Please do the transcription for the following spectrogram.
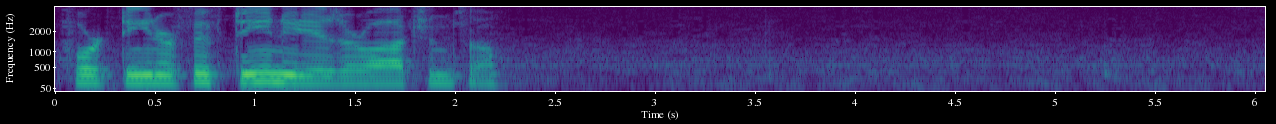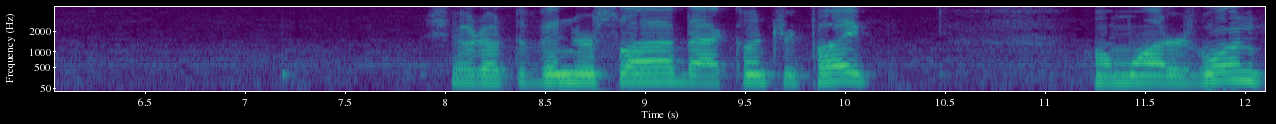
14 or 15 of you are watching, so. Shout out to Vendor Slab, Backcountry Pipe, Home Waters 1.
